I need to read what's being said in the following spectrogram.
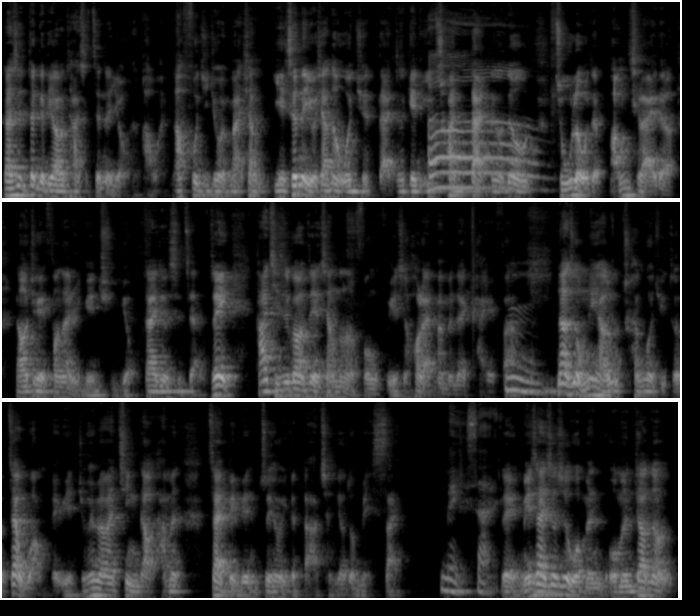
但是这个地方它是真的有很好玩，然后附近就会卖像也真的有像那种温泉蛋，就是给你一串蛋，那种那种哦竹篓的绑起来的，然后就可以放在里面去用，大概就是这样。所以它其实观光资源相当的丰富，也是后来慢慢在开发。嗯，那是我们那条路穿过去之后，再往北边就会慢慢进到他们在北边最后一个大城，叫做美塞。美塞对，梅塞就是我们我们叫做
